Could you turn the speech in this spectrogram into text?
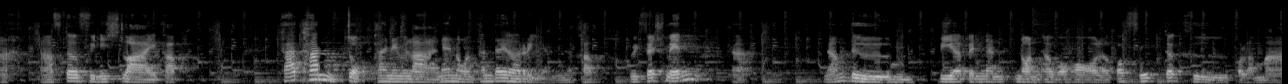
อะ after finish line ครับ ถ้าท่านจบภายในเวลาแน่นอนท่านได้เหรียญนะครับ refreshment อะน้ำดื่มเบียร์เป็น non-alcohol แล้วก็ fruit ก็คือผลไม้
